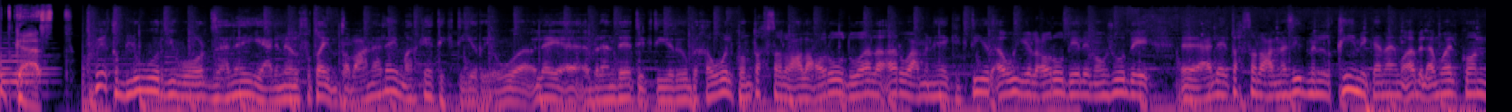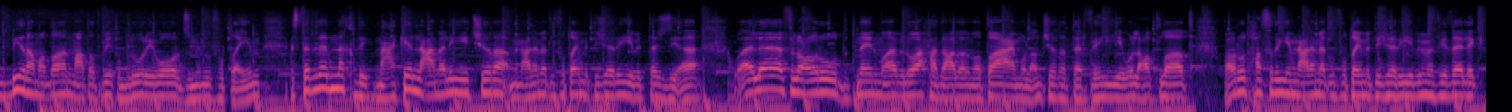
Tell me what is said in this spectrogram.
بودكاست. تطبيق Blue Rewards عليه يعني من الفطيم طبعا عليه ماركات كتيرة وعليه براندات كتيرة وبخولكم تحصلوا على عروض ولا أروع من هيك كتير قوية العروض يلي موجودة آه، عليه تحصلوا على المزيد من القيمة كمان مقابل أموالكم برمضان مع تطبيق Blue Rewards من الفطيم استرداد نقدي مع كل عملية شراء من علامات الفطيم التجارية بالتجزئة. وآلاف العروض اثنين مقابل واحد على المطاعم والأنشطة الترفيهية والعطلات. عروض حصرية من علامات الفطيم التجارية بما في ذلك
